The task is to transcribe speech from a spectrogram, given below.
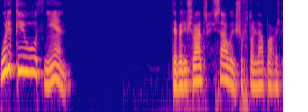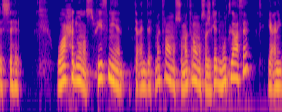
وال Q اثنين. W إيش راح يساوي شوف طلاب باعوا قد سهل. واحد ونص في اثنين. أنت عندك متر ونص ومتر ونص إيش قد؟ مو ثلاثة. يعني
